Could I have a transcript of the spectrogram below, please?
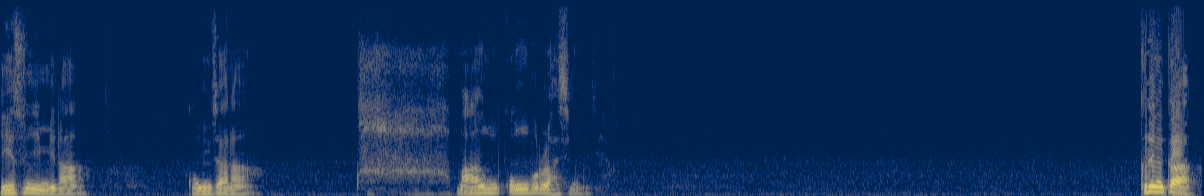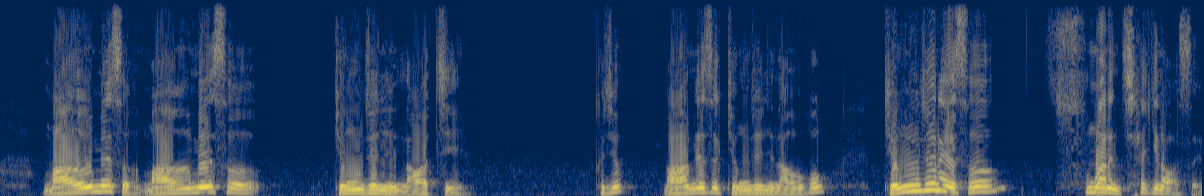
예수님이나 공자나 다 마음 공부를 하신 분이에요. 그러니까 마음에서 마음에서 경전이 나왔지. 그죠? 마음에서 경전이 나오고 경전에서 수많은 책이 나왔어요.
